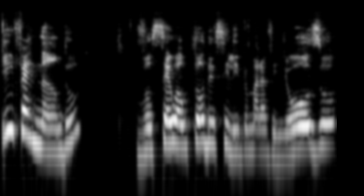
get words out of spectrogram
E Fernando, você é o autor desse livro maravilhoso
